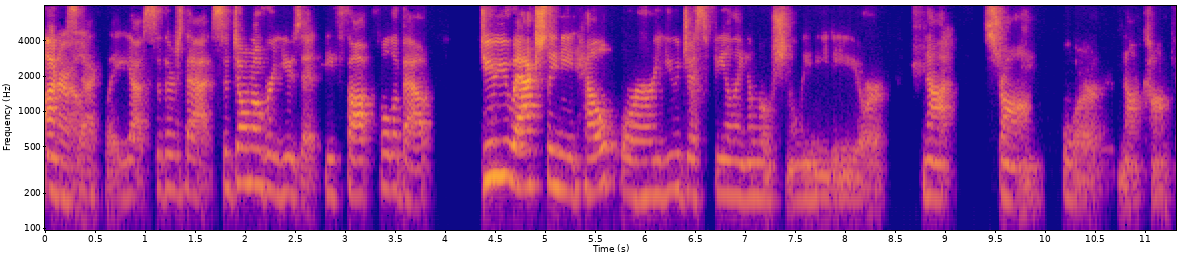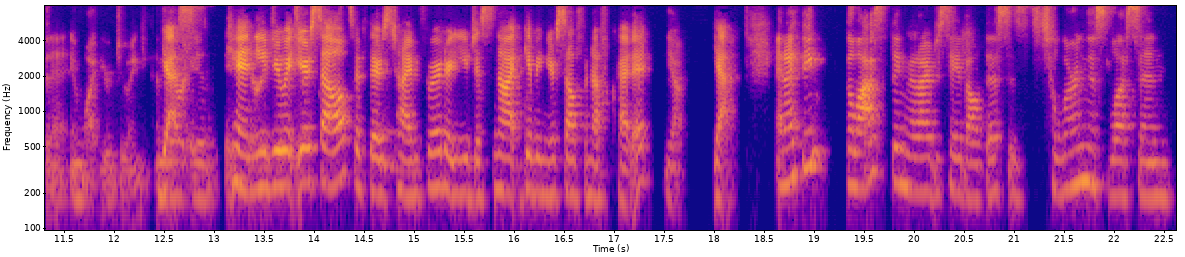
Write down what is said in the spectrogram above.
on our own exactly. Yeah. So there's that. So don't overuse it. Be thoughtful about do you actually need help or are you just feeling emotionally needy or not strong or not confident in what you're doing? And Yes. is can you do it yourself if there's time for it or you just not giving yourself enough credit Yeah. Yeah. And I think the last thing that I have to say about this is to learn this lesson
